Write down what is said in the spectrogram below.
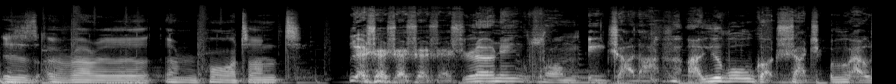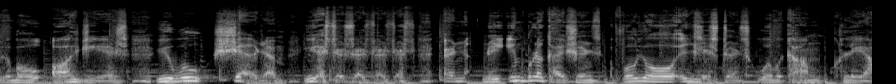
is very important. Yes, yes, yes, yes, yes. Learning from each other. Uh, you've all got such valuable ideas. You will share them. Yes, yes, yes, yes, yes. And the implications for your existence will become clear.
